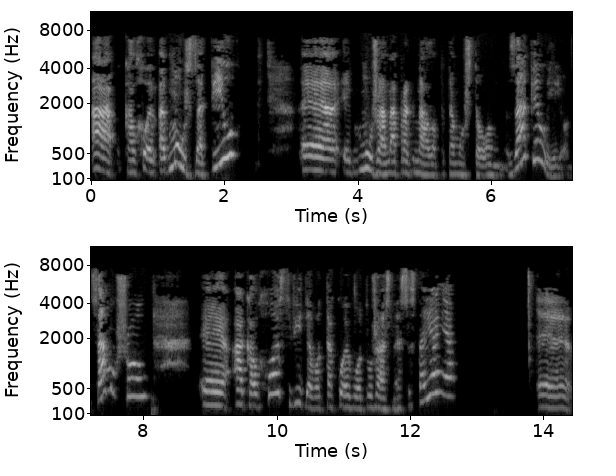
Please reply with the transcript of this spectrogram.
а, колхоз, а муж запил, мужа она прогнала, потому что он запил или он сам ушел, э, а колхоз, видя вот такое вот ужасное состояние, э,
